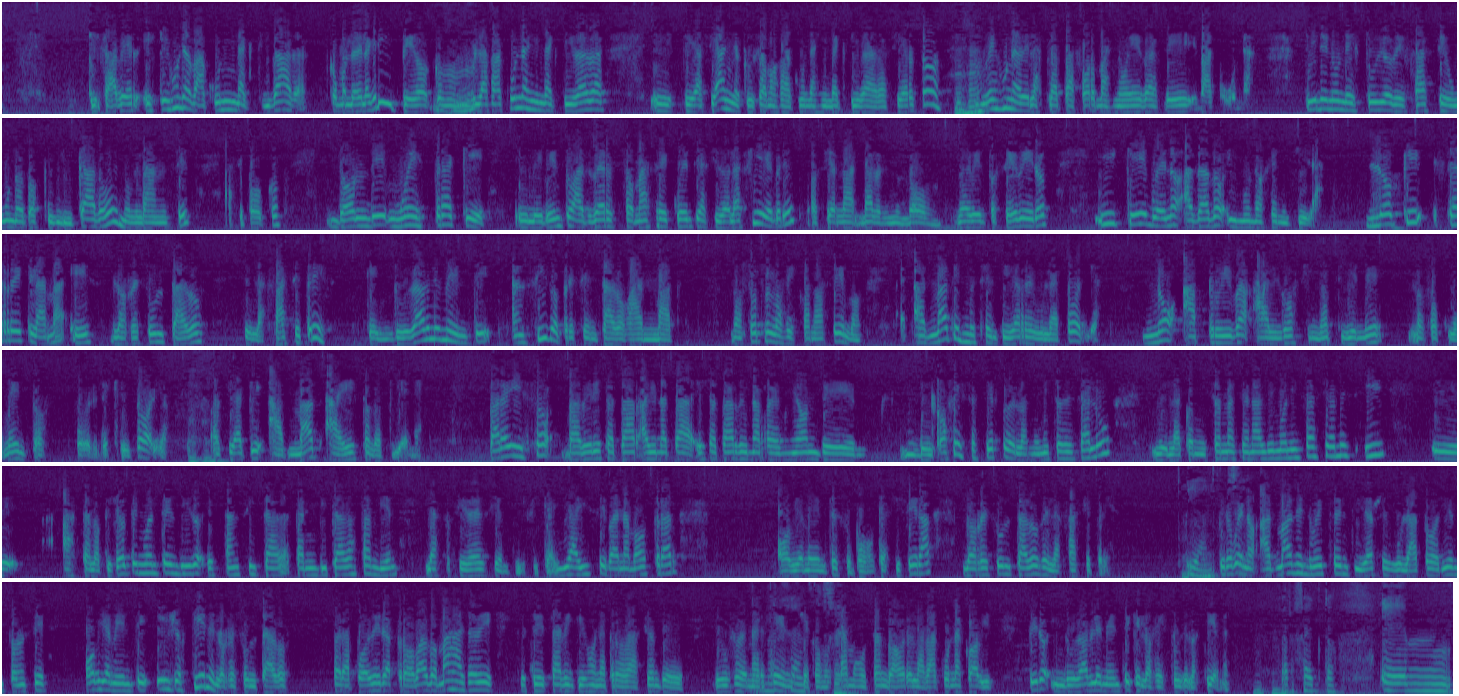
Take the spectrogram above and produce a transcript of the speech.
que saber es que es una vacuna inactivada, como la de la gripe o como las vacunas inactivadas este, hace años que usamos vacunas inactivadas, ¿cierto? No es una de las plataformas nuevas de vacunas. Tienen un estudio de fase 1-2 publicado en un Lancet hace poco, donde muestra que el evento adverso más frecuente ha sido la fiebre, o sea, no, no, no eventos severos, y que, bueno, ha dado inmunogenicidad. Lo que se reclama es los resultados de la fase 3, que indudablemente han sido presentados a ANMAT nosotros los desconocemos. ADMAT es nuestra entidad regulatoria. No aprueba algo si no tiene los documentos sobre el escritorio. O sea que ADMAT a esto lo tiene. Para eso va a haber esta tarde, hay una esta tarde una reunión de, del COFESA, ¿cierto? De los ministros de salud, de la Comisión Nacional de Inmunizaciones y eh, hasta lo que yo tengo entendido están citadas, están invitadas también las sociedades científicas y ahí se van a mostrar obviamente, supongo que así será, los resultados de la fase 3. Bien. Pero bueno, además de nuestra entidad regulatoria, entonces, obviamente, ellos tienen los resultados para poder aprobado, más allá de que ustedes saben que es una aprobación de, uso de emergencia, como estamos usando ahora la vacuna COVID, pero indudablemente que los estudios los tienen. Perfecto. Eh,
